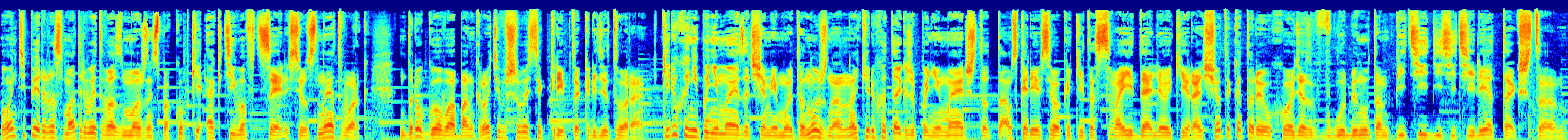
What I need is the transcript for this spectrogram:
он теперь рассматривает возможность покупки активов Celsius Network, другого обанкротившегося криптокредитора. Кирюха не понимает, зачем ему это нужно, но Кирюха также понимает, что там, скорее всего, какие-то свои далекие расчеты, которые уходят в глубину там 5-10 лет, так что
